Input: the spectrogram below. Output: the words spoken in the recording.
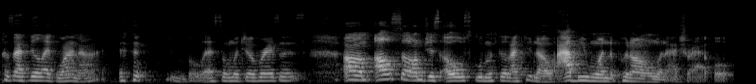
because I feel like why not? Bless them with your presence. Um, also, I'm just old school and feel like, you know, I be one to put on when I travel.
